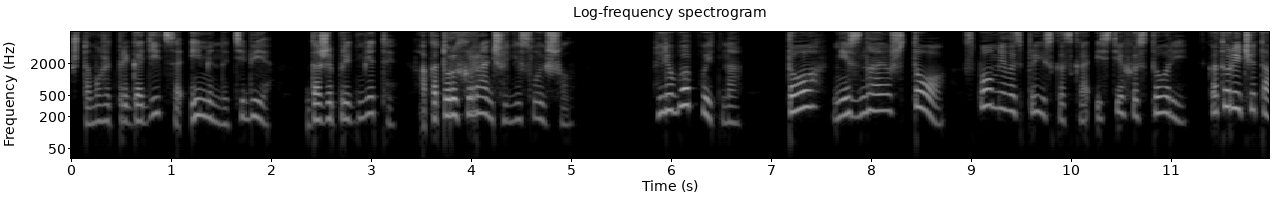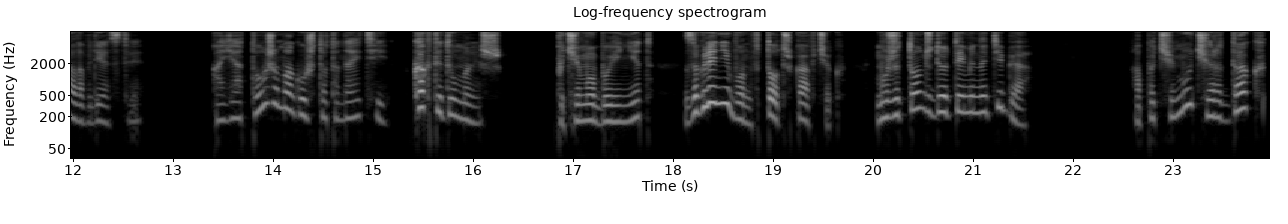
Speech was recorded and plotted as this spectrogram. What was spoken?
что может пригодиться именно тебе, даже предметы, о которых раньше не слышал. Любопытно. То не знаю что. Вспомнилась присказка из тех историй, которые читала в детстве. А я тоже могу что-то найти. Как ты думаешь? Почему бы и нет? Загляни вон в тот шкафчик. Может, он ждет именно тебя. А почему чердак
